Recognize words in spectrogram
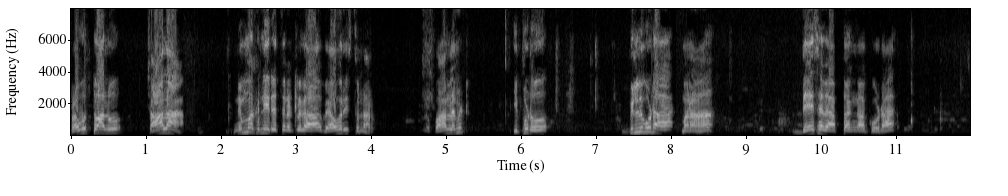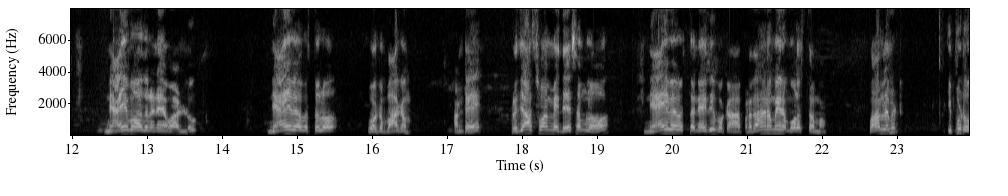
ప్రభుత్వాలు చాలా నిమ్మక నీరెత్తినట్లుగా వ్యవహరిస్తున్నారు. పార్లమెంట్ ఇప్పుడు బిల్లు కూడా మన దేశవ్యాప్తంగా కూడా న్యాయవాదులు అనేవాళ్ళు న్యాయ వ్యవస్థలో ఒక భాగం. అంటే ప్రజాస్వామ్య దేశంలో న్యాయ వ్యవస్థ అనేది ఒక ప్రధానమైన మూలస్తంభం. పార్లమెంట్ ఇప్పుడు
